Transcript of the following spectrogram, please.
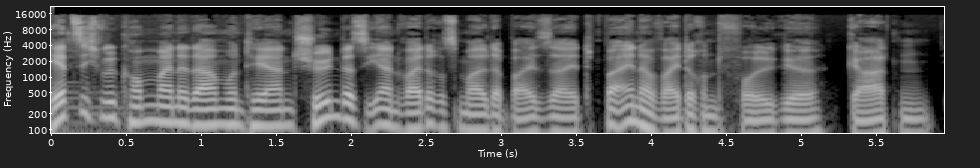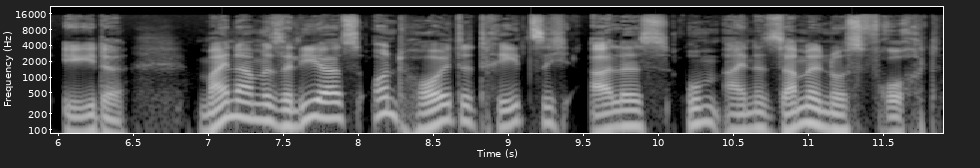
Herzlich willkommen, meine Damen und Herren. Schön, dass ihr ein weiteres Mal dabei seid bei einer weiteren Folge Garten Ede. Mein Name ist Elias und heute dreht sich alles um eine Sammelnussfrucht.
